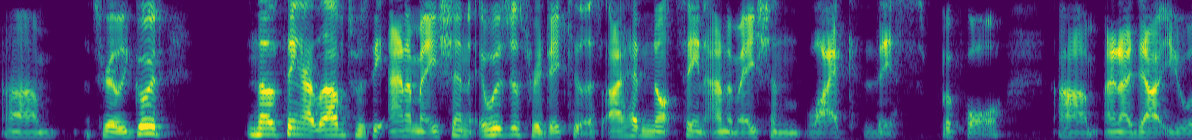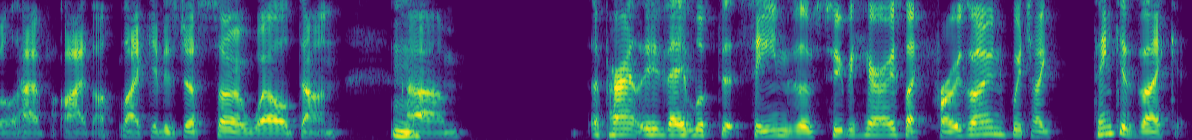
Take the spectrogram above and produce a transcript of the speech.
Um, it's really good. Another thing I loved was the animation. It was just ridiculous. I had not seen animation like this before, um, and I doubt you will have either. Like it is just so well done. Mm. Um, apparently, they looked at scenes of superheroes like Frozone, which I think is like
